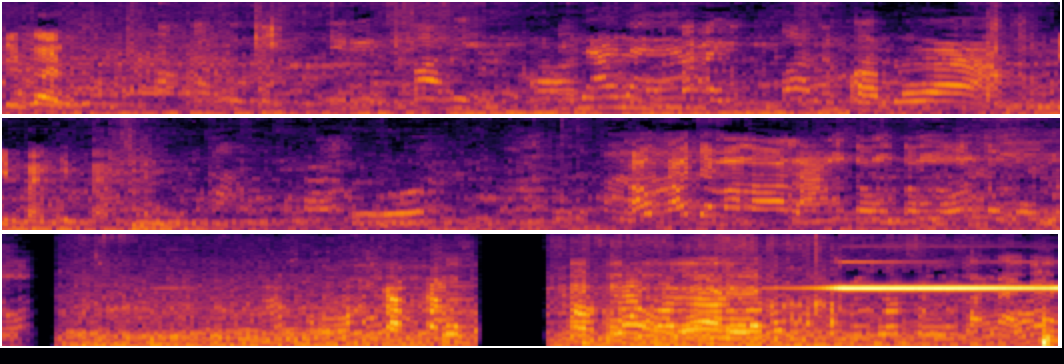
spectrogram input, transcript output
กินก่อนขอบเรือกินไปกินไปเขาเขาจะมารอหลังตรงตรงโน้นตรงมุมโน้นผมจับกันแย่เลยหลังไหนเนี่ย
